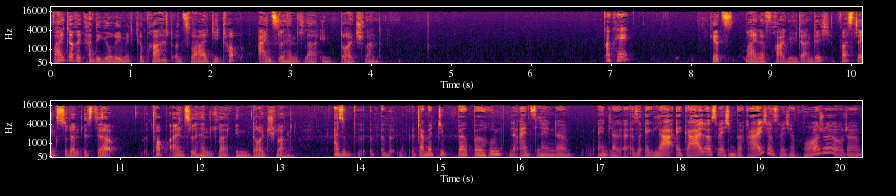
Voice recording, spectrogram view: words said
weitere Kategorie mitgebracht und zwar die Top-Einzelhändler in Deutschland. Okay. Jetzt meine Frage wieder an dich. Was denkst du denn ist der Top-Einzelhändler in Deutschland? Also damit die be berühmten Einzelhändler, Händler, also egal, egal aus welchem Bereich, aus welcher Branche oder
